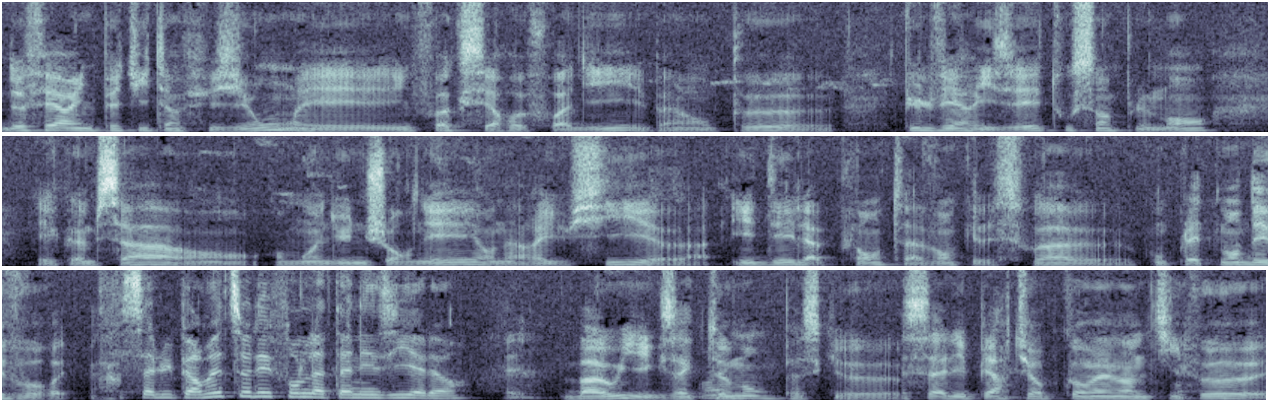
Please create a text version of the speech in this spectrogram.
de faire une petite infusion et une fois que c'est refroidi, eh ben, on peut euh, pulvériser tout simplement. Et comme ça, en, moins d'une journée, on a réussi euh, à aider la plante avant qu'elle soit euh, complètement dévorée. Ça lui permet de se défendre la tanésie alors? Bah oui, exactement, parce que ça les perturbe quand même un petit peu.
